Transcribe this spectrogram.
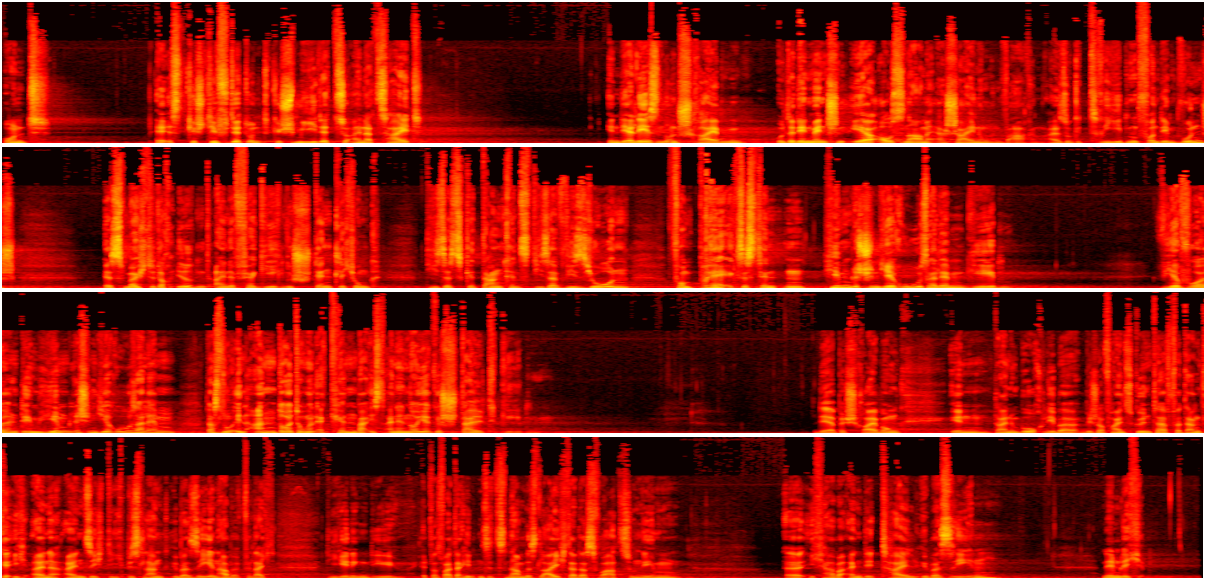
Und er ist gestiftet und geschmiedet zu einer Zeit, in der Lesen und Schreiben unter den Menschen eher Ausnahmeerscheinungen waren, also getrieben von dem Wunsch, es möchte doch irgendeine Vergegenständlichung dieses Gedankens, dieser Vision vom präexistenten himmlischen Jerusalem geben. Wir wollen dem himmlischen Jerusalem, das nur in Andeutungen erkennbar ist, eine neue Gestalt geben. Der Beschreibung in deinem Buch, lieber Bischof Heinz Günther, verdanke ich eine Einsicht, die ich bislang übersehen habe. Vielleicht diejenigen, die etwas weiter hinten sitzen, haben es leichter, das wahrzunehmen. Äh, ich habe ein Detail übersehen, nämlich,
